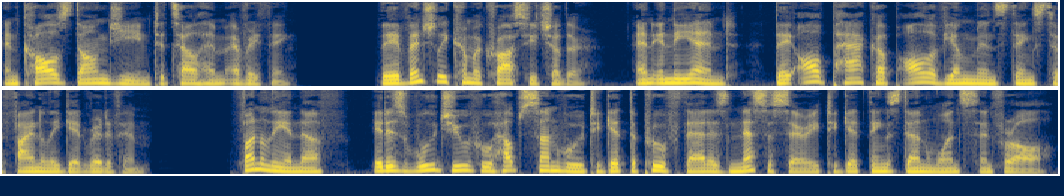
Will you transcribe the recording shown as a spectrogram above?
and calls Dongjin to tell him everything. They eventually come across each other, and in the end, they all pack up all of Young Min's things to finally get rid of him. Funnily enough, it is Wu Ju who helps Sun Wu to get the proof that is necessary to get things done once and for all.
